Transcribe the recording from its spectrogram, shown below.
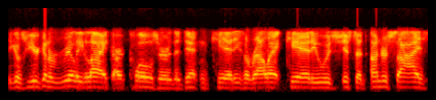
he goes, "You're going to really like our closer, the Denton kid. He's a Rowlett kid. He was just an undersized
